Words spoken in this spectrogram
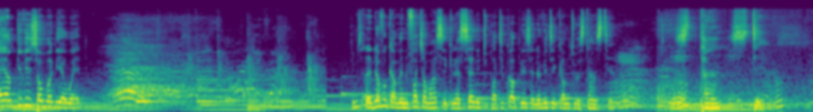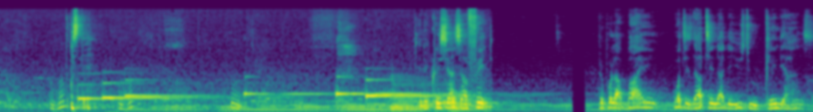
I am giving somebody a word. Said the devil can manufacture one sickness, send it to a particular place, and everything come to a standstill. Stand still. Stand still. And the Christians are afraid. People are buying what is that thing that they used to clean their hands?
